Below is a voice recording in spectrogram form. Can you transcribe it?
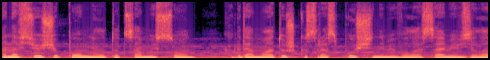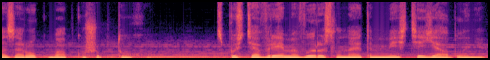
Она все еще помнила тот самый сон — когда матушка с распущенными волосами взяла за рог бабку-шептуху. Спустя время выросла на этом месте яблоня,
